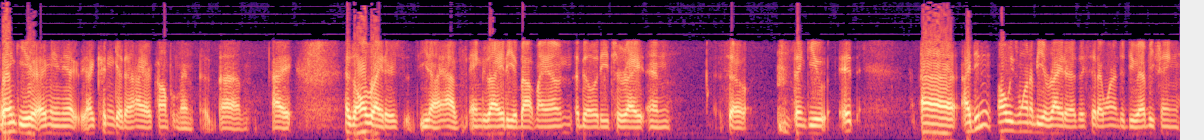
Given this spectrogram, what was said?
Thank you. I mean, I, I couldn't get a higher compliment. Um, I, as all writers, you know, I have anxiety about my own ability to write, and so thank you. It. Uh, I didn't always want to be a writer. As I said, I wanted to do everything,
